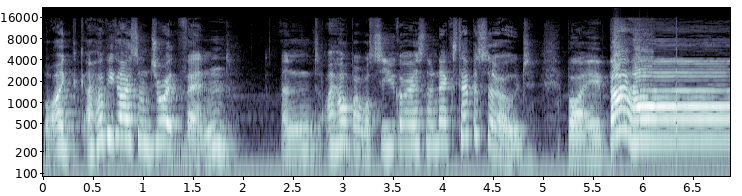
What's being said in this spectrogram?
Well, I, I hope you guys enjoyed then, and I hope I will see you guys in the next episode. Bye bye!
